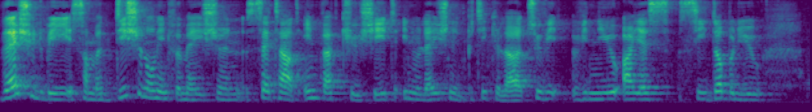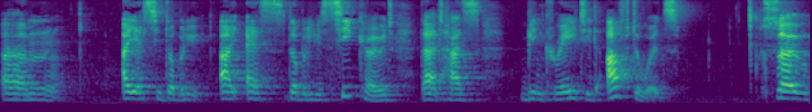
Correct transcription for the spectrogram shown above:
there should be some additional information set out in that cue sheet in relation, in particular, to the, the new ISCW. Um, ISCW, ISWC code that has been created afterwards. So,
